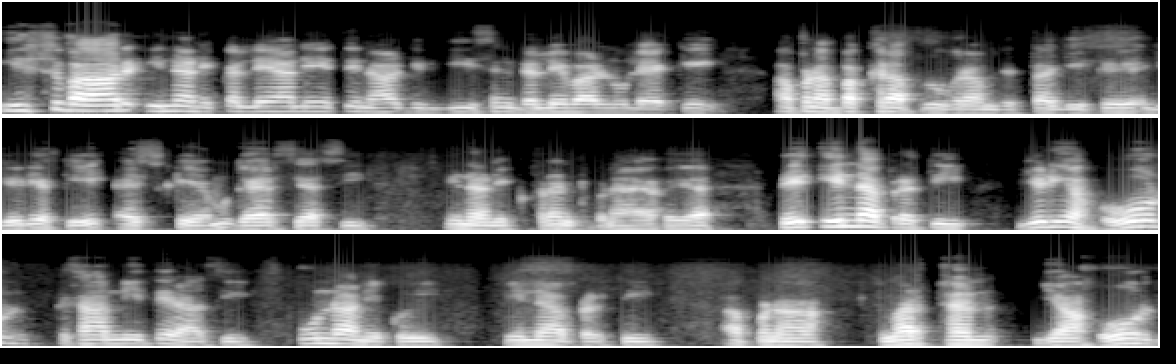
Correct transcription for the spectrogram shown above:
ਇਸ ਵਾਰ ਇਹਨਾਂ ਨੇ ਕੱਲਿਆਂ ਨੇ ਤੇ ਨਾਲ ਜਗਜੀਤ ਸਿੰਘ ਡੱਲੇਵਾਲ ਨੂੰ ਲੈ ਕੇ ਆਪਣਾ ਵੱਖਰਾ ਪ੍ਰੋਗਰਾਮ ਦਿੱਤਾ ਜੀ ਕਿ ਜਿਹੜੇ ਕਿ ਐਸਕੇਐਮ ਗੈਰ ਸਿਆਸੀ, ਇਹਨਾਂ ਨੇ ਇੱਕ ਫਰੰਟ ਬਣਾਇਆ ਹੋਇਆ ਤੇ ਇਹਨਾਂ ਪ੍ਰਤੀ ਜਿਹੜੀਆਂ ਹੋਰ ਕਿਸਾਨੀ ਧਿਰਾਂ ਸੀ, ਉਹਨਾਂ ਨੇ ਕੋਈ ਇਹਨਾਂ ਪ੍ਰਤੀ ਆਪਣਾ ਸਮਰਥਨ ਜਾਂ ਹੋਰ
